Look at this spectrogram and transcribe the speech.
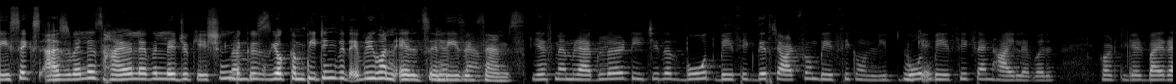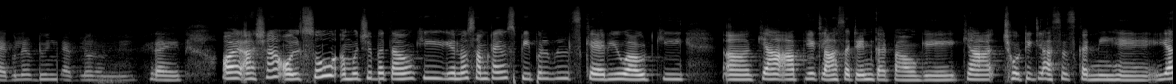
basics as well as higher level education because you are competing with every one else in these exams yes ma'am regular teachers both basic they start from basic only both basics and high level Got cleared by regular, doing regular only. Right और आशा ऑल्सो मुझे बताओ कि you know sometimes people will scare you out कि uh, क्या आप ये क्लास अटेंड कर पाओगे क्या छोटी क्लासेस करनी है या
